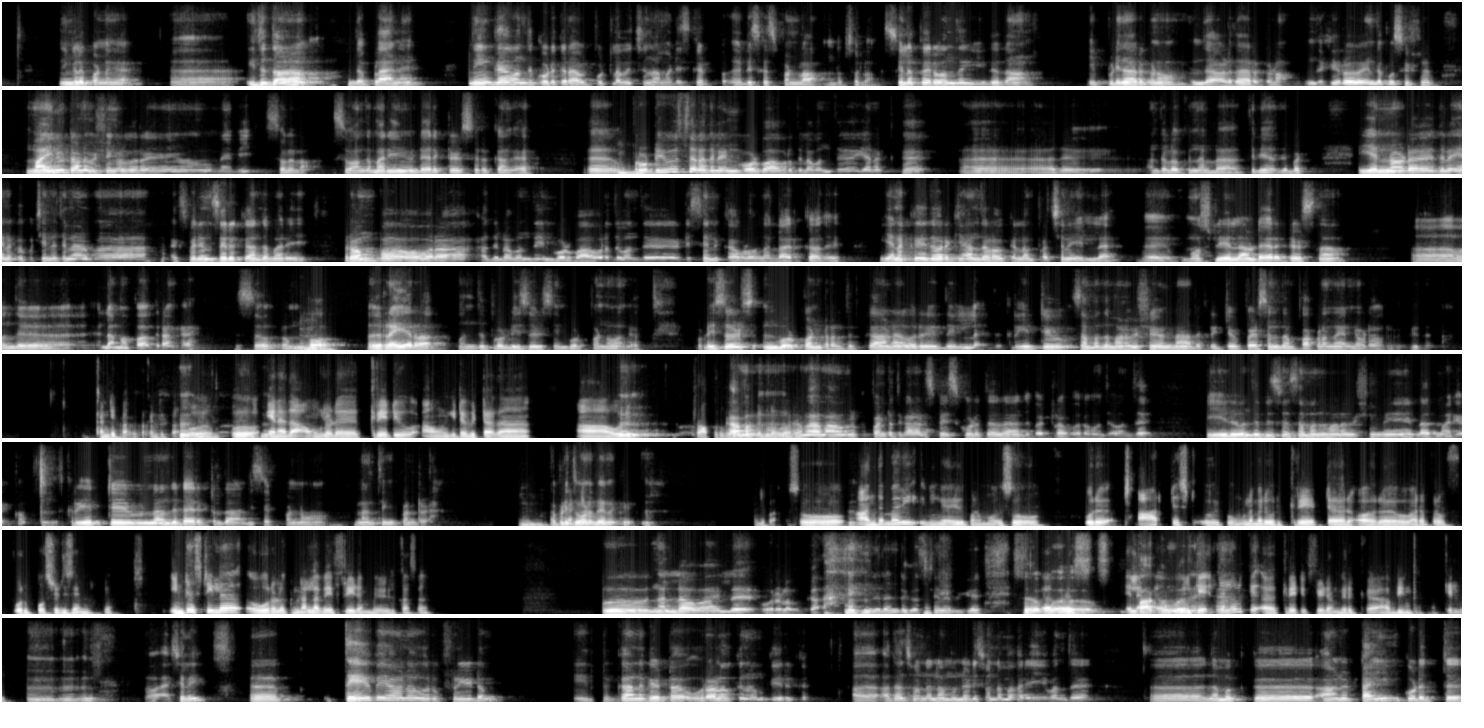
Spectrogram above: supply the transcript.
நீங்களே பண்ணுங்க. இதுதான் இந்த பிளானு நீங்க வந்து கொடுக்குற அவுட்புட்ல வச்சு நம்ம டிஸ்கட் டிஸ்கஸ் பண்ணலாம் சொல்லுவாங்க. சில பேர் வந்து இதுதான் இப்படிதான் இருக்கணும் இந்த ஆளு தான் இருக்கணும் இந்த ஹீரோ இந்த பொசிஷன் மைன்யூட்டான விஷயங்கள் வரையும் மேபி சொல்லலாம். ஸோ அந்த மாதிரி டைரக்டர்ஸ் இருக்காங்க. ப்ரொடியூசர் அதில் இன்வால்வ் ஆகுறதுல வந்து எனக்கு அது அந்த அளவுக்கு நல்லா தெரியாது. பட் என்னோட இதில் எனக்கு சின்ன சின்ன எக்ஸ்பீரியன்ஸ் இருக்கு அந்த மாதிரி. ரொம்ப ஓவரா அதில் வந்து இன்வால்வ் ஆகுறது வந்து டிசைனுக்கு அவ்வளோ நல்லா இருக்காது. எனக்கு இது வரைக்கும் அந்த அளவுக்கு எல்லாம் பிரச்சனை இல்லை. மோஸ்ட்லி எல்லாம் டைரக்டர்ஸ் தான் வந்து எல்லாமே பார்க்குறாங்க ஸோ ரொம்ப ரேயராக வந்து ப்ரொடியூசர்ஸ் இன்வால்வ் பண்ணுவாங்க. ப்ரொடியூசர்ஸ் இன்வால்வ் பண்ணுறதுக்கான ஒரு இது இல்லை. இது கிரியேட்டிவ் சம்மந்தமான விஷயம்னா அது கிரியேட்டிவ் பர்சன் தான் பார்க்கணும் தான் என்னோட ஒரு இது. கண்டிப்பா கண்டிப்பா. ஏன்னா அவங்களோட கிரியேட்டிவ் அவங்க கிட்ட விட்டாதான் ஒரு ப்ராப்பர் அவங்களுக்கு பண்றதுக்கான ஸ்பேஸ் கொடுத்தா தான் அது பெட்டரா வரும். அது வந்து இது வந்து பிசினஸ் சம்பந்தமான விஷயமே இல்லாத மாதிரி இருக்கும். கிரியேட்டிவ்னா அந்த டைரக்டர் தான் டிசைட் பண்ணும். நான் திங்க் பண்றேன். அப்படி தோணுது எனக்கு. கண்டிப்பா. ஸோ அந்த மாதிரி நீங்க இது பண்ணும்போது ஸோ ஒரு ஆர்டிஸ்ட் இப்போ உங்களை மாதிரி ஒரு கிரியேட்டர் ஒரு வரப்புற ஒரு போஸ்டர் டிசைன் இருக்கு. இண்டஸ்ட்ரியில ஓரளவுக்கு நல்லாவே ஃப்ரீடம் இருக்கா சார் நல்லாவா இல்ல ஓரளவுக்கா? இந்த ரெண்டு கொஸ்டின் இருக்கு. இல்ல உங்களுக்கு எந்த அளவுக்கு கிரியேட்டிவ் ஃப்ரீடம் இருக்கு அப்படின்ற கேள்வி. ஆக்சுவலி தேவையான ஒரு ஃப்ரீடம் இருக்கான்னு கேட்டா ஓரளவுக்கு நமக்கு இருக்கு. அதான் சொன்னேன் நான் முன்னாடி சொன்ன மாதிரி வந்து நமக்கு ஆன டைம் கொடுத்து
